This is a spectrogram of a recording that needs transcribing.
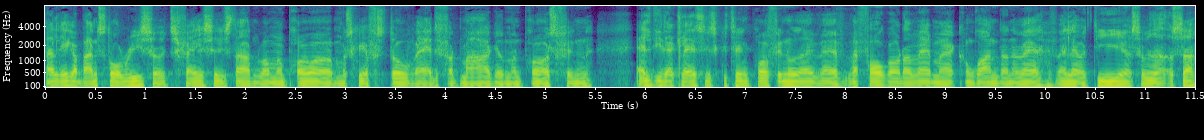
der ligger bare en stor research-fase i starten, hvor man prøver måske at forstå, hvad er det for et marked. Man prøver også at finde alle de der klassiske ting, prøver at finde ud af, hvad, hvad foregår der, hvad med konkurrenterne, hvad, hvad laver de, og så videre. Og så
